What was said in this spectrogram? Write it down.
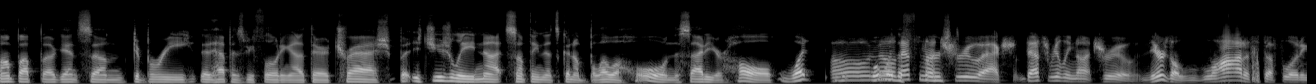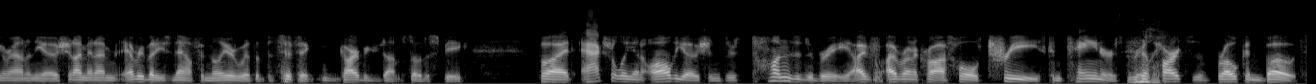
bump up against some debris that happens to be floating out there, trash, but it's usually not something that's going to blow a hole in the side of your hull. What Oh what no, the that's not true. Actually, that's really not true. There's a lot of stuff floating around in the ocean. I mean, I'm everybody's now familiar with the Pacific garbage dump, so to speak. But actually, in all the oceans, there's tons of debris. I've I've run across whole trees, containers, Really? parts of broken boats.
